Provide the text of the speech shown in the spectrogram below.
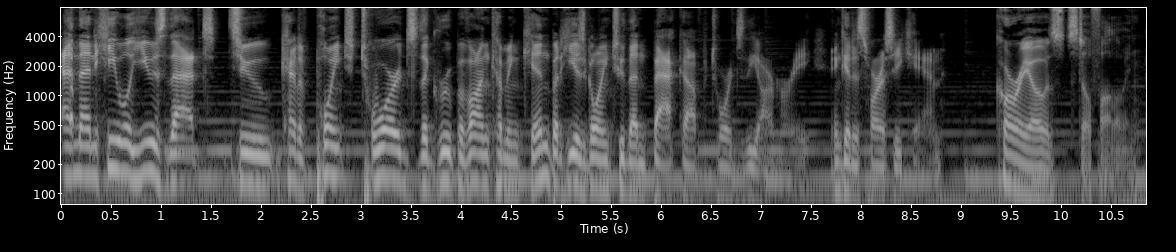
and then he will use that to kind of point towards the group of oncoming kin, but he is going to then back up towards the armory and get as far as he can. Corio is still following.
